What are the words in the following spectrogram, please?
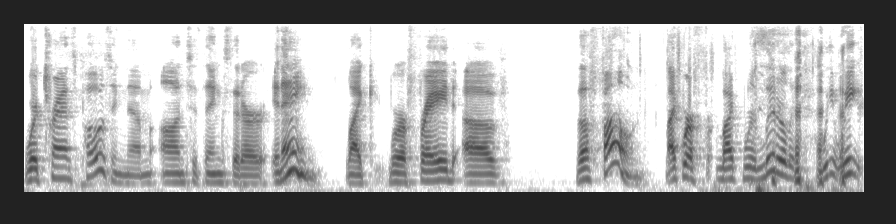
we're transposing them onto things that are inane, like we're afraid of the phone. Like we're like we're literally we, we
